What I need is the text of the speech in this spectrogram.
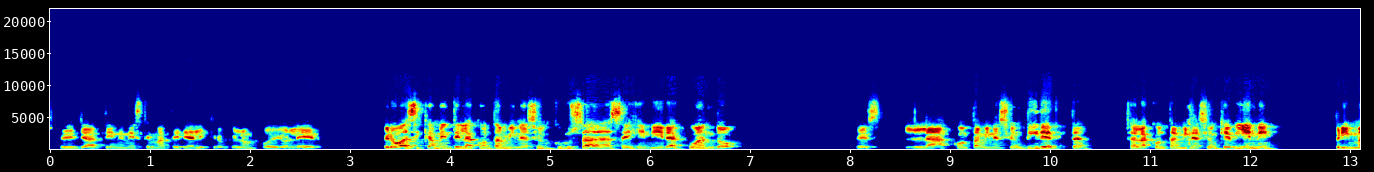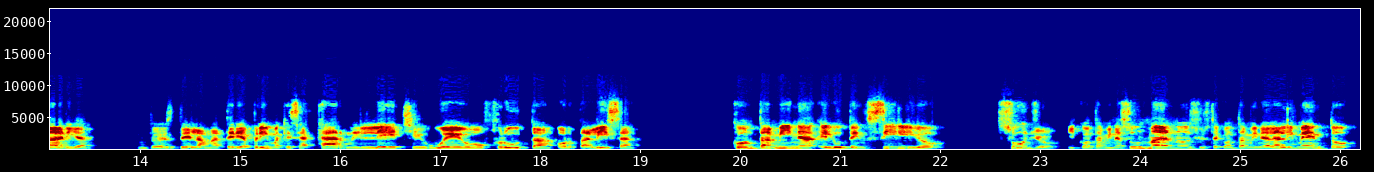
Ustedes ya tienen este material y creo que lo han podido leer. Pero básicamente la contaminación cruzada se genera cuando entonces, la contaminación directa, o sea, la contaminación que viene primaria, entonces de la materia prima, que sea carne, leche, huevo, fruta, hortaliza, contamina el utensilio suyo y contamina sus manos, y usted contamina el alimento,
